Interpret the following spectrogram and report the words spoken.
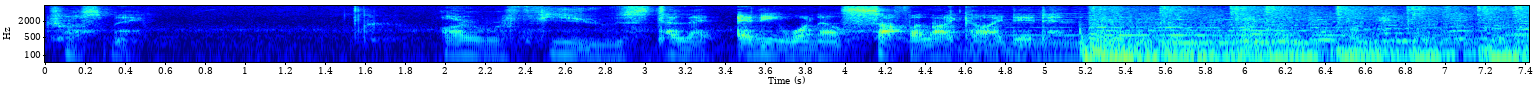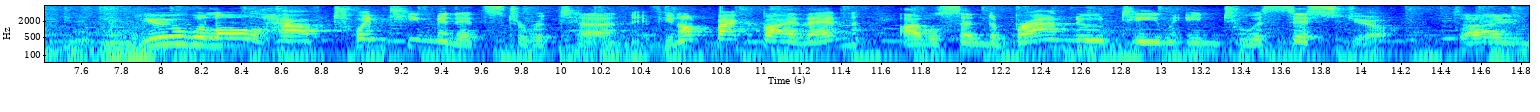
Trust me. I refuse to let anyone else suffer like I did. You will all have 20 minutes to return. If you're not back by then, I will send a brand new team in to assist you. Time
